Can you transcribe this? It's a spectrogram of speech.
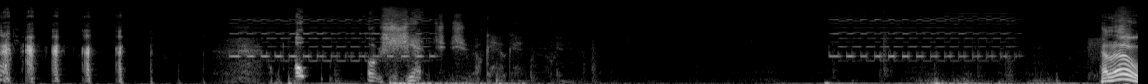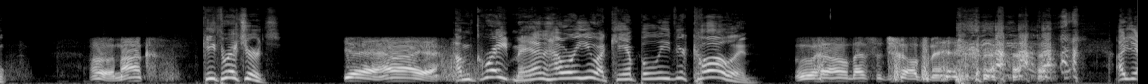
okay. Oh, oh shit. Shh, shh, okay, okay, okay. Hello, Hello, Marc. Keith Richards. Yeah, how are you? I'm great, man. How are you? I can't believe you're calling. Well, that's the job, man. I,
